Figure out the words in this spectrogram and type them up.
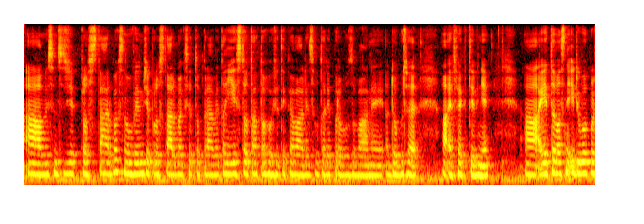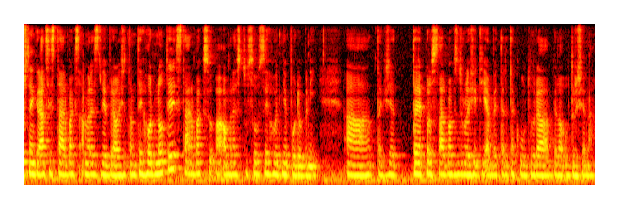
a myslím si, že pro Starbucks, nebo vím, že pro Starbucks je to právě ta jistota toho, že ty kavárny jsou tady provozovány dobře a efektivně. A je to vlastně i důvod, proč tenkrát si Starbucks Amrest vybral, že tam ty hodnoty Starbucksu a Amrestu jsou si hodně podobné. A takže to je pro Starbucks důležité, aby tady ta kultura byla udržena.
